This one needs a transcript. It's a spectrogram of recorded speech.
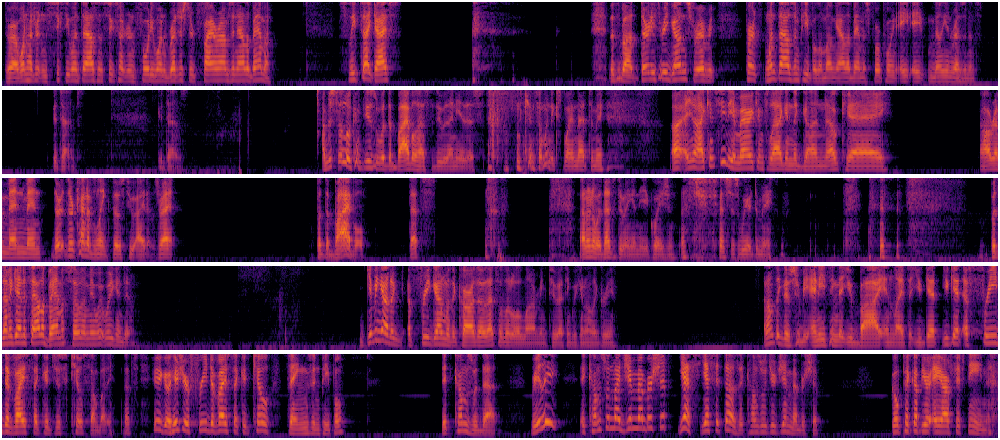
are 161,641 registered firearms in Alabama. Sleep tight, guys. That's about 33 guns for every per 1,000 people among Alabama's 4.88 million residents. Good times. Good times. I'm just a little confused with what the Bible has to do with any of this. Can someone explain that to me? Uh, you know, I can see the American flag and the gun. Okay. Our amendment. They're, they're kind of linked, those two items, right? But the Bible, that's. I don't know what that's doing in the equation. That's just, weird to me. but then again, it's Alabama, so I mean, what, what are you gonna do? Giving out a, a, free gun with a car, though, that's a little alarming too. I think we can all agree. I don't think there should be anything that you buy in life that you get you get a free device that could just kill somebody. That's here you go. Here's your free device that could kill things and people. It comes with that. Really? It comes with my gym membership? Yes, yes, it does. It comes with your gym membership. Go pick up your AR 15.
